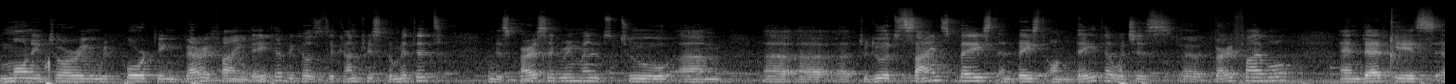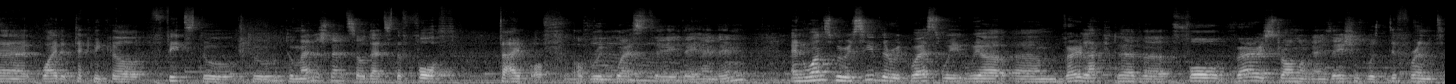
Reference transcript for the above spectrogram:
monitoring, reporting, verifying data because the countries committed in this Paris Agreement to um, uh, uh, uh, to do it science-based and based on data which is uh, verifiable. And that is uh, quite a technical feat to, to, to manage that. So that's the fourth type of, of request they, they hand in and once we receive the request we, we are um, very lucky to have uh, four very strong organizations with different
